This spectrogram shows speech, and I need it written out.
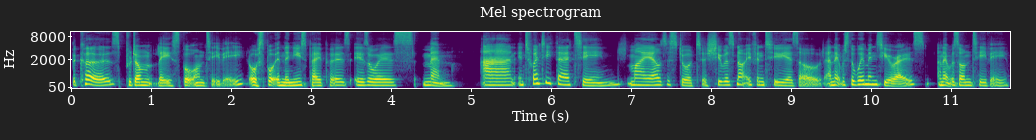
because predominantly sport on TV or sport in the newspapers is always men. And in 2013, my eldest daughter, she was not even two years old, and it was the Women's Euros, and it was on TV.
